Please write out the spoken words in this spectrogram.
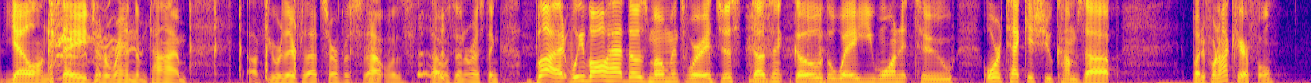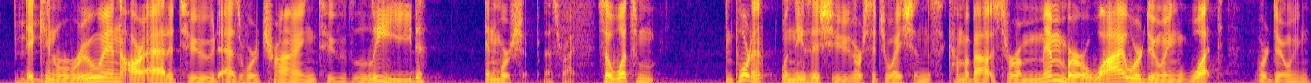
yell on stage at a random time. Uh, if you were there for that service, that was that was interesting. But we've all had those moments where it just doesn't go the way you want it to, or a tech issue comes up. But if we're not careful, it can ruin our attitude as we're trying to lead in worship. That's right. So what's m- important when these issues or situations come about is to remember why we're doing what we're doing.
